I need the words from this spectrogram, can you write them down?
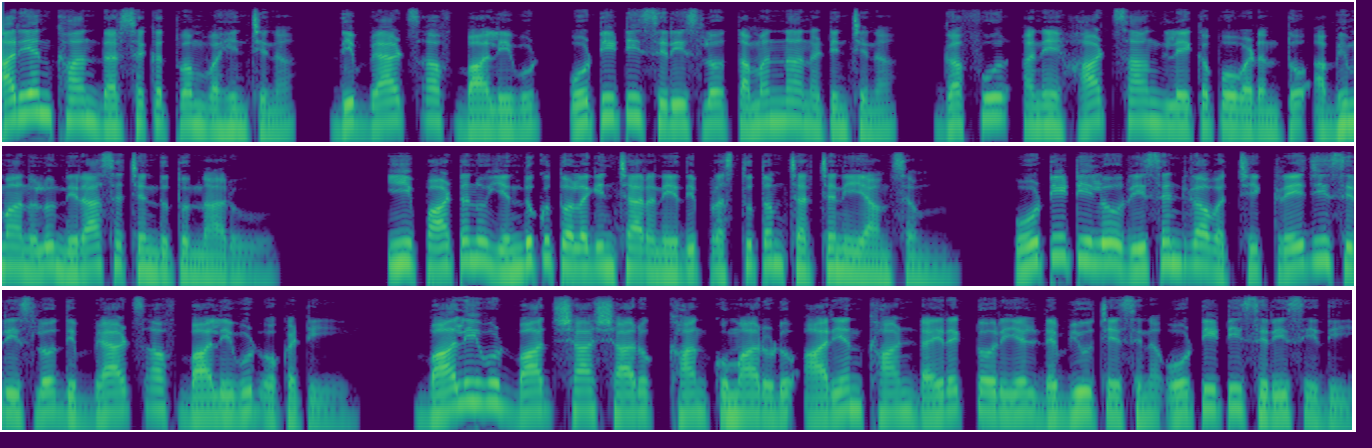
ఆర్యన్ ఖాన్ దర్శకత్వం వహించిన the bads of Bollywood OTT సిరీస్లో తమన్నా నటించిన గఫూర్ అనే హాట్ సాంగ్ లేకపోవడంతో అభిమానులు నిరాశ చెందుతున్నారు. ఈ పాటను ఎందుకు తొలగించారనేది ప్రస్తుతం చర్చనీయాంశం. ఓటీటీలో రీసెంట్గా వచ్చి క్రేజీ సిరీస్లో ది బ్యాట్స్ ఆఫ్ బాలీవుడ్ ఒకటి. బాలీవుడ్ బాద్షా షారుఖ్ ఖాన్ కుమారుడు ఆర్యన్ ఖాన్ డైరెక్టోరియల్ డెబ్యూ చేసిన ఓటీటీ సిరీస్ ఇది.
